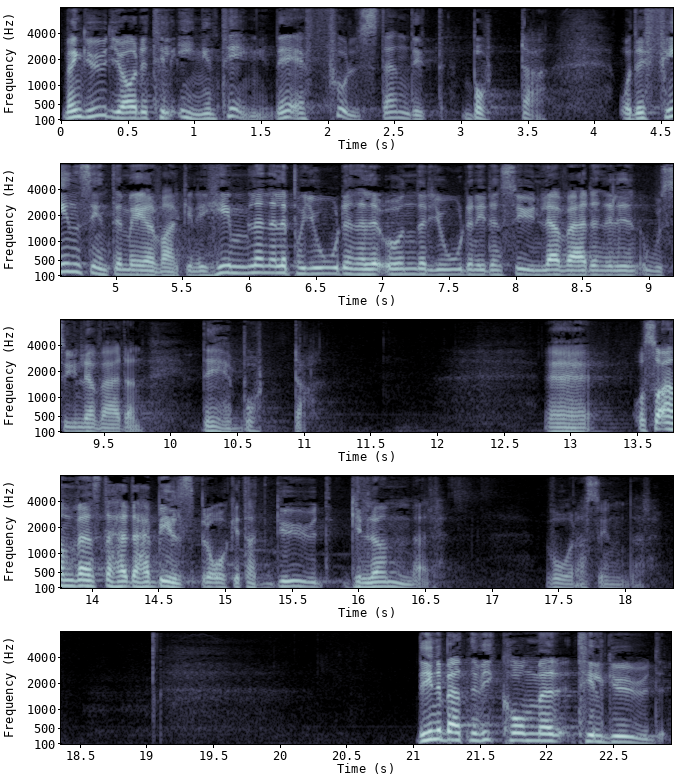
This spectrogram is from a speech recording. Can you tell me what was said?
Men Gud gör det till ingenting. Det är fullständigt borta. Och det finns inte mer varken i himlen eller på jorden eller under jorden, i den synliga världen eller i den osynliga världen. Det är borta. Eh, och så används det här, det här bildspråket att Gud glömmer våra synder. Det innebär att när vi kommer till Gud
